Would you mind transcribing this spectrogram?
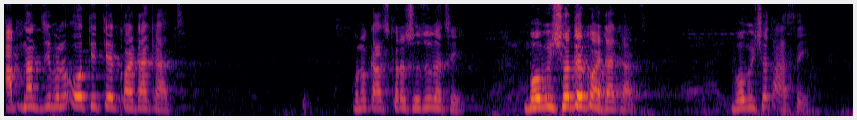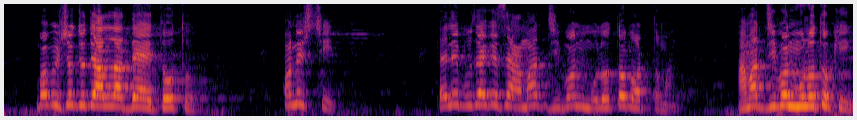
আপনার জীবন অতীতে কয়টা কাজ? কোনো কাজ করার সুযোগ আছে? ভবিষ্যতে কয়টা কাজ? ভবিষ্যৎ আছে। ভবিষ্যৎ যদি আল্লাহ দেয়, তো তো। অনিশ্চিত। তাইলে বোঝা গেছে আমার জীবন মূলত বর্তমান। আমার জীবন মূলত কি?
